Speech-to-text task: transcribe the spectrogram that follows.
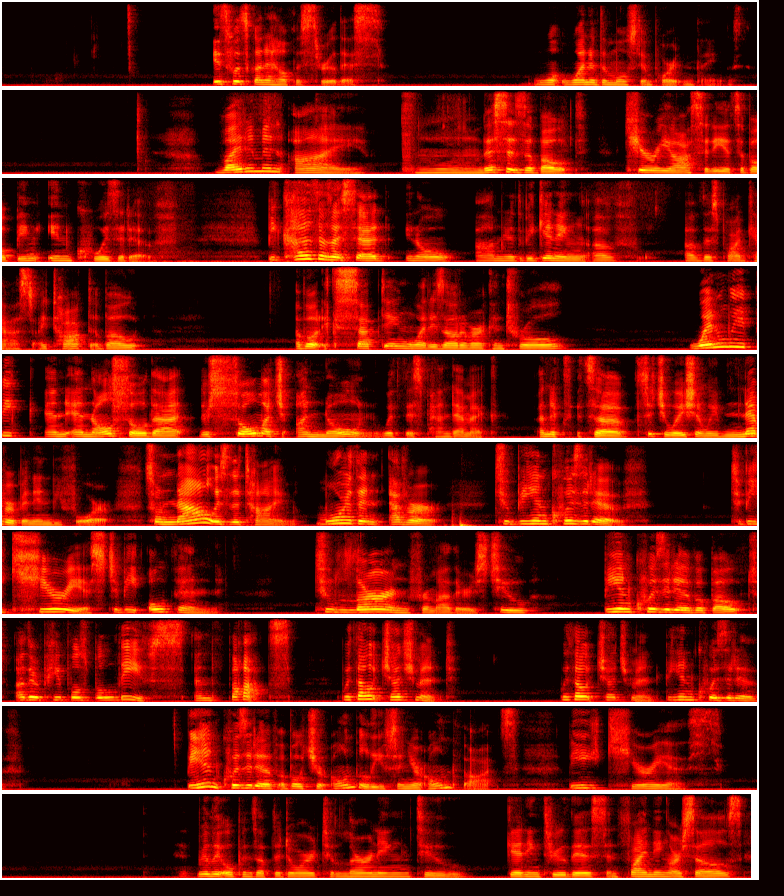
It's what's going to help us through this. One of the most important things. Vitamin I. Mm, this is about curiosity, it's about being inquisitive because as i said you know um, near the beginning of of this podcast i talked about about accepting what is out of our control. When we be and and also that there's so much unknown with this pandemic and it's, it's a situation we've never been in before. So now is the time more than ever to be inquisitive to be curious to be open to learn from others, to be inquisitive about other people's beliefs and thoughts without judgment. Without judgment, be inquisitive. Be inquisitive about your own beliefs and your own thoughts. Be curious. It really opens up the door to learning, to getting through this and finding ourselves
